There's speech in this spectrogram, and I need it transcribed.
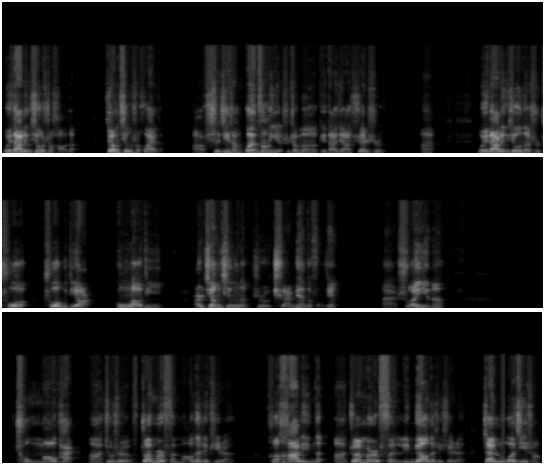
伟大领袖是好的，江青是坏的啊！实际上，官方也是这么给大家宣示的。哎，伟大领袖呢是错错误第二，功劳第一，而江青呢是全面的否定。哎，所以呢，宠毛派啊，就是专门粉毛的这批人，和哈林的啊，专门粉林彪的这些人，在逻辑上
